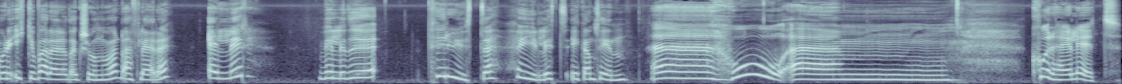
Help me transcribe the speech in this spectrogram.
hvor det ikke bare er redaksjonen vår, det er flere, eller ville du prute høylytt i kantinen? Uh, ho, um, hvor høylytt?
